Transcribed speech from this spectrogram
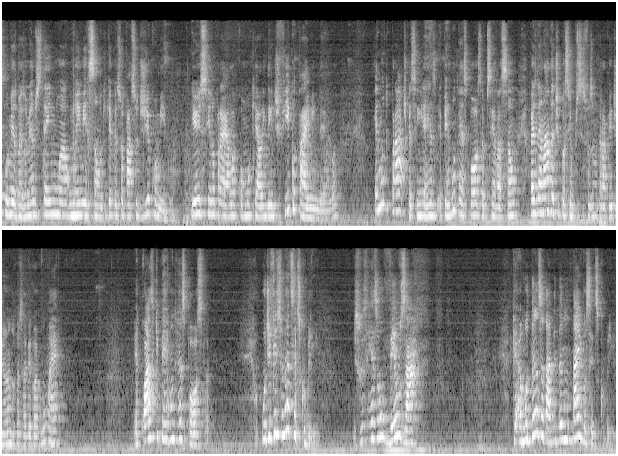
por mês, mais ou menos, tem uma, uma imersão aqui que a pessoa passa o dia comigo. E eu ensino para ela como que ela identifica o timing dela. É muito prático, assim, é, res- é pergunta e resposta, observação, mas não é nada tipo assim, eu preciso fazer uma terapia de anos para saber qual. Não é. É quase que pergunta e resposta. O difícil não é de você descobrir, o difícil é você resolver usar. Porque a mudança da vida não está em você descobrir.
